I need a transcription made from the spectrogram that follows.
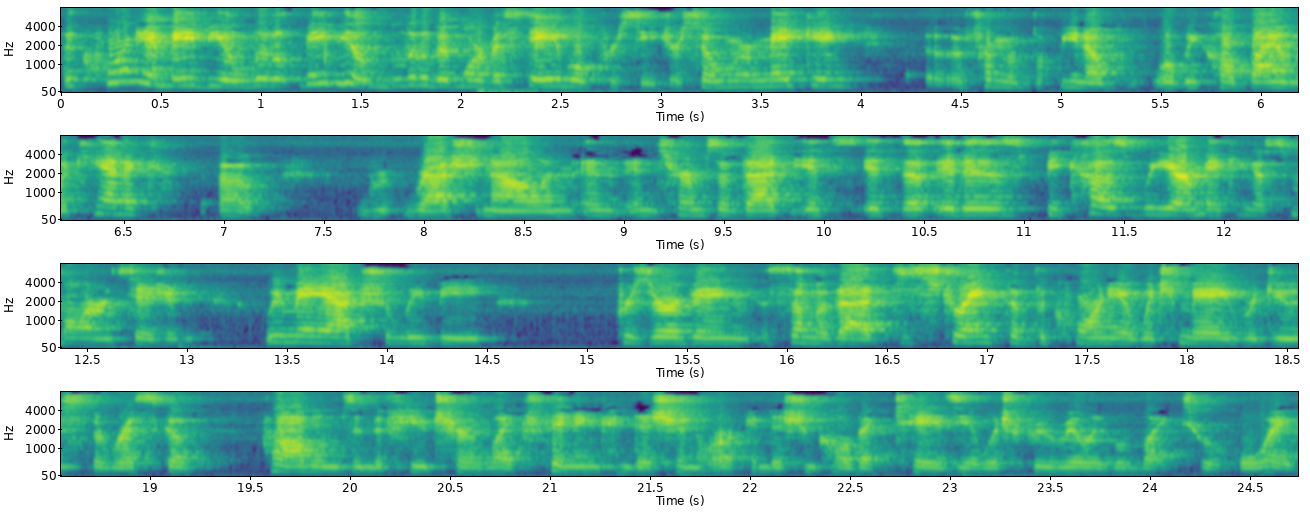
the cornea may be a little maybe a little bit more of a stable procedure. So when we're making uh, from a, you know what we call biomechanic uh, rationale in, in, in terms of that. It's it, it is because we are making a smaller incision, we may actually be preserving some of that strength of the cornea, which may reduce the risk of problems in the future, like thinning condition or a condition called ectasia, which we really would like to avoid.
